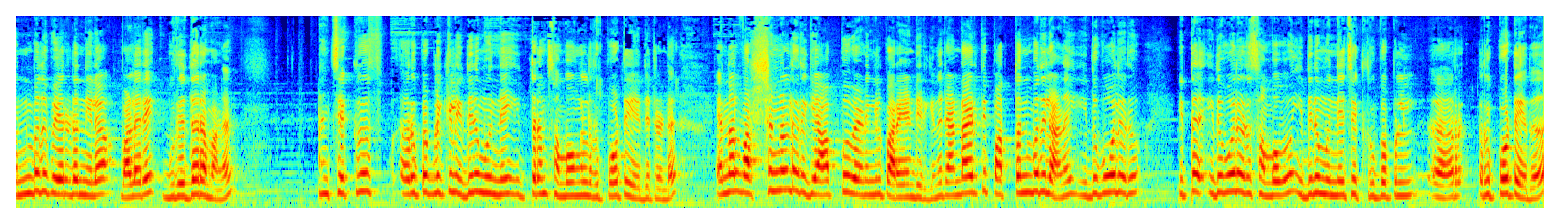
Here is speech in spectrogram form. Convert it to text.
ഒൻപത് പേരുടെ നില വളരെ ഗുരുതരമാണ്. ചെക്ക് റിപ്പബ്ലിക്കിൽ ഇതിനു മുന്നേ ഇത്തരം സംഭവങ്ങൾ റിപ്പോർട്ട് ചെയ്തിട്ടുണ്ട്. എന്നാൽ വർഷങ്ങളുടെ ഒരു ഗ്യാപ്പ് വേണമെങ്കിൽ പറയേണ്ടിയിരിക്കുന്നു. രണ്ടായിരത്തി പത്തൊൻപതിലാണ് ഇതുപോലൊരു ഇത്ത ഇതുപോലൊരു സംഭവം ഇതിനു മുന്നേ ചെക്ക് റിപ്പബ്ലിക് റിപ്പോർട്ട് ചെയ്തത്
